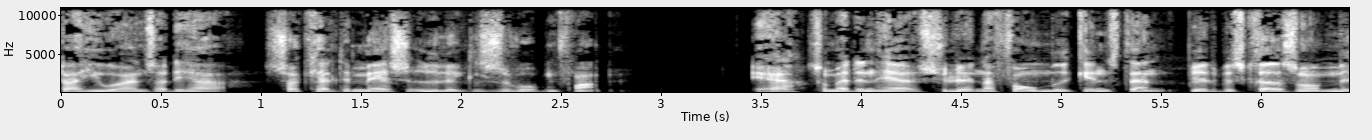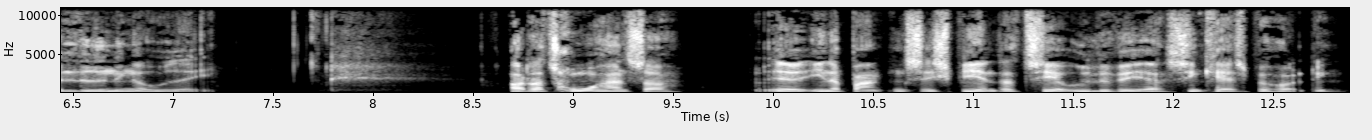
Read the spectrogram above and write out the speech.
der hiver han så det her såkaldte masseødelæggelsesvåben frem. Ja. Som er den her cylinderformede genstand, bliver det beskrevet som om med ledninger ud af. Og der tror han så øh, en af bankens ekspedienter til at udlevere sin kassebeholdning.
